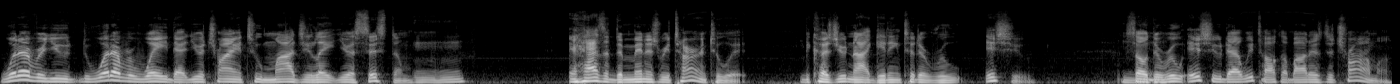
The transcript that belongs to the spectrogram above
whatever you whatever way that you're trying to modulate your system, mm-hmm. it has a diminished return to it because you're not getting to the root issue. So the root issue that we talk about is the trauma.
